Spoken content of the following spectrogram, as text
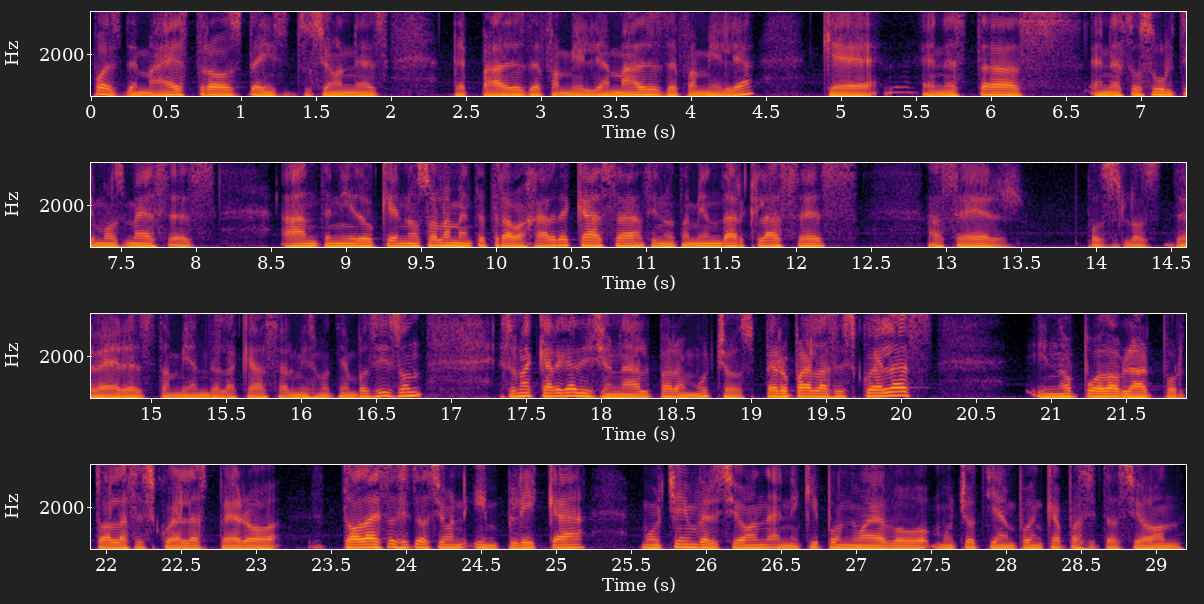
pues, de maestros, de instituciones, de padres de familia, madres de familia, que en, estas, en estos últimos meses han tenido que no solamente trabajar de casa, sino también dar clases, hacer pues los deberes también de la casa al mismo tiempo. Sí, son, es una carga adicional para muchos, pero para las escuelas, y no puedo hablar por todas las escuelas, pero toda esta situación implica mucha inversión en equipo nuevo, mucho tiempo en capacitación,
